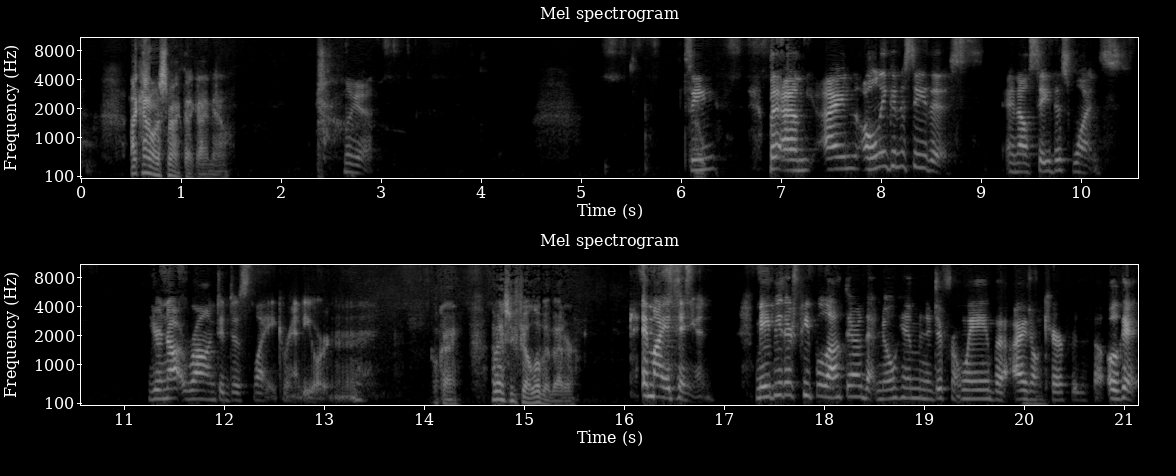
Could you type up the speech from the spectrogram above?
I kind of want to smack that guy now. Look at. See, nope. but um, I'm only going to say this, and I'll say this once: you're not wrong to dislike Randy Orton. Okay, that makes me feel a little bit better. In my opinion, maybe there's people out there that know him in a different way, but I don't mm-hmm. care for the fellow. Okay.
